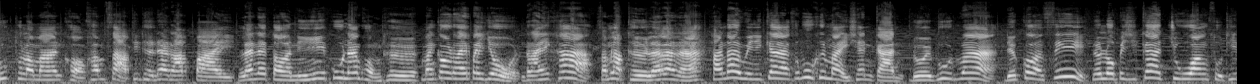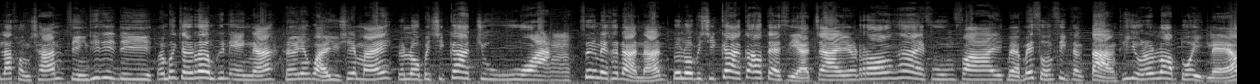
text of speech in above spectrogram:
ทุกทรมานของคำสาปที่เธอได้รับไป และในตอนนี้ผู้นำของเธอมันก็ไร้ประโยชน์ ไร้ค่าสำหรับเธอแล้วล่ะนะ ทางด้านวินิก้าก็พูดขึ้นมาอีกเช่นกัน โดยพูดว่าเดี๋ยวก่อนสิโลโลเปชิก้าจวงสุดที่รักของฉัน สิ่งที่ดีๆ มันเพิ่งจะเริ่มขึ้นเองนะ เธอยังไหวอยู่ใช่ไหมโลโลเปชิก้าจวง ซึ่งในขณะนั้นโลโลเปชิก้าก็เอาแต่เสียใจร้องไห้ฟูมฟายแบบไม่สนสิ่งต่างๆ ที่อยู่รอบๆตัวอีกแล้ว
